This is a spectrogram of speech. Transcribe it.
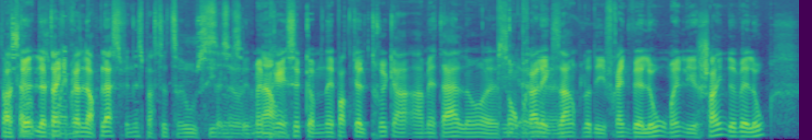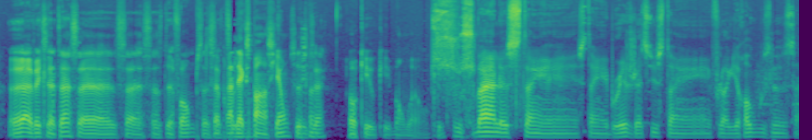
Parce ça va le temps qu'ils prennent leur place, ils finissent par se tirer aussi. C'est le même Non. principe comme n'importe quel truc en, en métal. là. Euh, si on prend euh, l'exemple des freins de vélo ou même les chaînes de vélo, euh, avec le temps, ça, ça- ça se déforme. Ça, Ça prend de l'expansion, c'est ça? Exact. Ok, ok. Bon, ben, ok. Sou- Souvent, là, c'est un, c'est un bridge là-dessus, c'est un flag rose. Là, ça,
